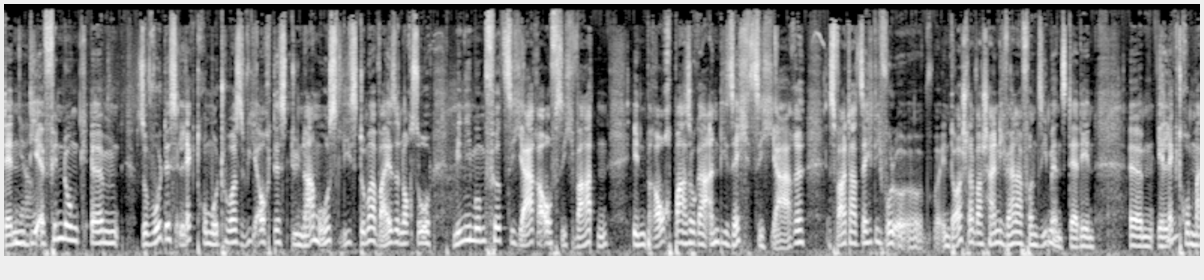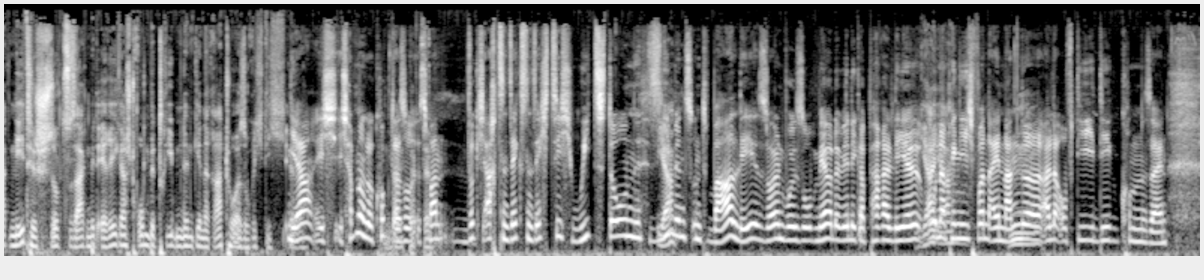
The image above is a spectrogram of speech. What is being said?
Denn ja. die Erfindung ähm, sowohl des Elektromotors wie auch des Dynamos ließ dummerweise noch so Minimum 40 Jahre auf sich warten, in brauchbar sogar an die 60 Jahre. Es war tatsächlich wohl äh, in Deutschland wahrscheinlich Werner von Siemens, der den ähm, elektromagnetisch sozusagen mit Erregerstrom betriebenen Generator so richtig. Äh, ja, ich, ich habe mal geguckt, also es waren wirklich 1866 Wheatstone, Siemens ja. und Varley sollen wohl so mehr oder weniger parallel, ja, unabhängig voneinander. Mhm alle auf die Idee gekommen sein,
